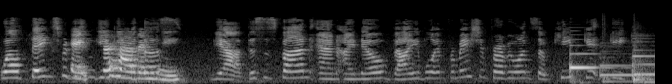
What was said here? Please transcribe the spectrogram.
Well, thanks for getting thanks for having me. Yeah, this is fun, and I know valuable information for everyone. So keep getting geeky.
